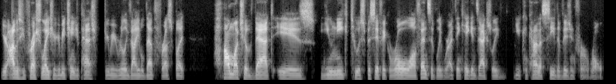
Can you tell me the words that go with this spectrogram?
you're obviously fresh legs. You're gonna be a change of pass. You're gonna be really valuable depth for us, but how much of that is unique to a specific role offensively, where I think Higgins actually, you can kind of see the vision for a role.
